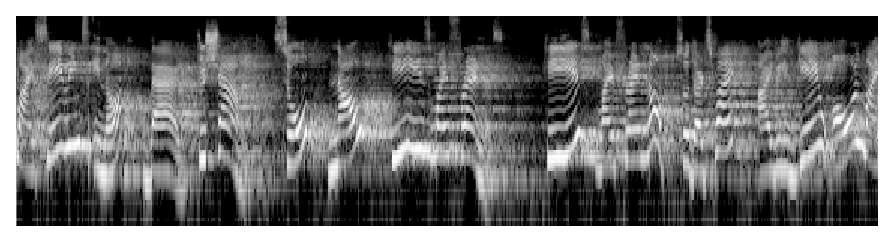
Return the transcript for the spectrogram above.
my savings in a bag to Sham. So now he is my friend. He is my friend no. So that's why I will give all my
